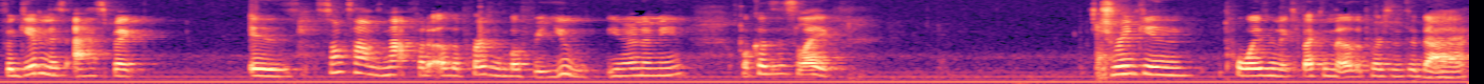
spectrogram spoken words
forgiveness aspect is sometimes not for the other person, but for you. You know what I mean? Because it's like drinking poison expecting the other person to die.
